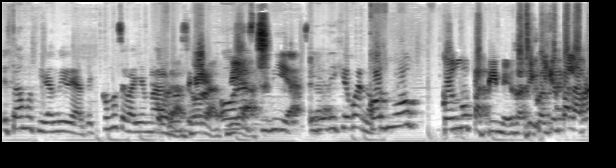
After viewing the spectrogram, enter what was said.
Estábamos tirando ideas de cómo se va a llamar. Horas, no sé qué, horas, horas días. y días. Y yo dije, bueno, Cosmo, Cosmo patines, así cualquier palabra,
